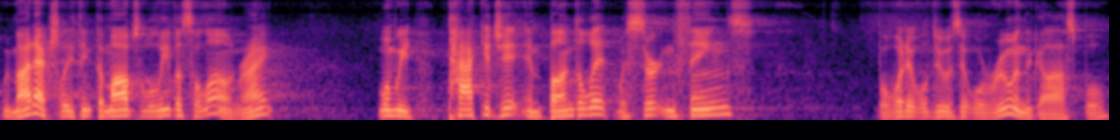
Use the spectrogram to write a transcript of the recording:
we might actually think the mobs will leave us alone, right? When we package it and bundle it with certain things, but what it will do is it will ruin the gospel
